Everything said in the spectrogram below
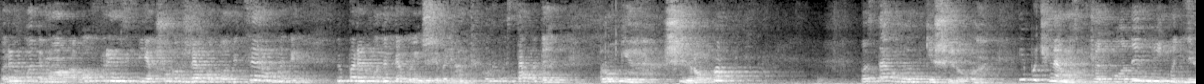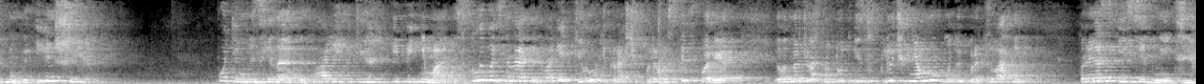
переходимо, або в принципі, якщо ви вже готові це робити, ви переходите в інший варіант. Коли ви ставите руки широко, поставили руки широко. І почнемо спочатку один лікоть, зігнули інший. Потім ви згинаєте два лікті і піднімаєтесь. Коли ви згинаєте два лікті, руки краще перевести вперед. Працювати прес і сідниці.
